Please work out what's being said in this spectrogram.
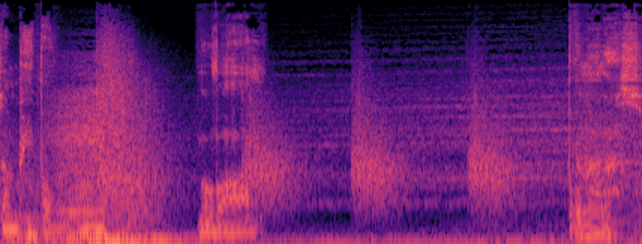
some people move on. But not us.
